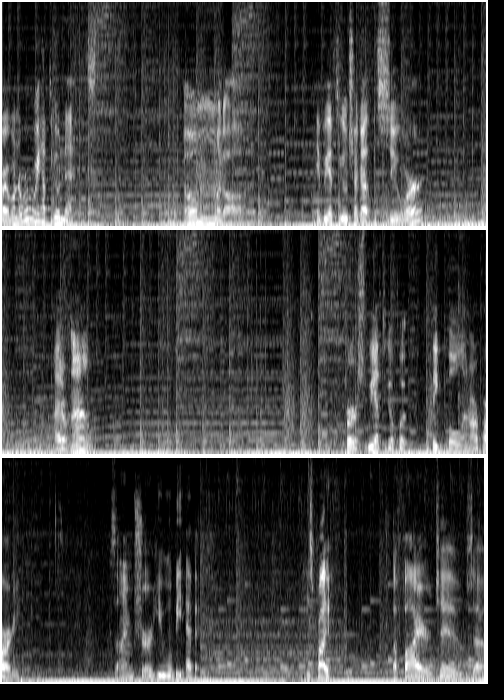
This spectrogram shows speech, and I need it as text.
I wonder where we have to go next. Oh my god. Maybe we have to go check out the sewer? I don't know. First, we have to go put Big Bull in our party. Because I'm sure he will be epic. He's probably a fire too, so.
